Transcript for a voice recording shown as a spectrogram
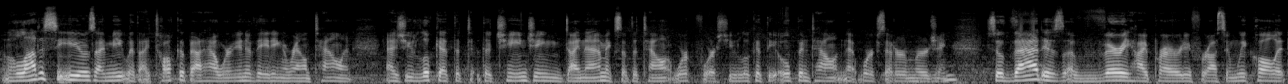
and a lot of CEOs I meet with, I talk about how we're innovating around talent. As you look at the, t- the changing dynamics of the talent workforce, you look at the open talent networks that are emerging. Mm-hmm. So that is a very high priority for us, and we call it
